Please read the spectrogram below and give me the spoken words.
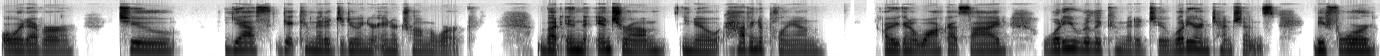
or whatever to yes get committed to doing your inner trauma work. But in the interim you know having a plan. Are you going to walk outside? What are you really committed to? What are your intentions before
